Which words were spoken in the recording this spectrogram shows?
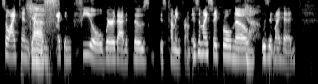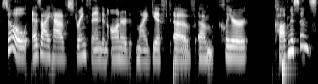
So I can yes. I can I can feel where that those is coming from. Is it my sacral? No. Yeah. Is it my head? So, as I have strengthened and honored my gift of um, clear cognizance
